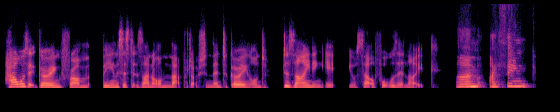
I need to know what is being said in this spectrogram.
How was it going from being an assistant designer on that production then to going on to designing it yourself? What was it like? Um, I think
